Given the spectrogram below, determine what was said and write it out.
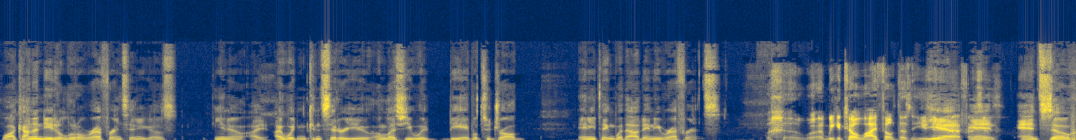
well, I kind of need a little reference," and he goes, you know, I, I wouldn't consider you unless you would be able to draw anything without any reference. we could tell Liefeld doesn't use any yeah, references. and and so,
